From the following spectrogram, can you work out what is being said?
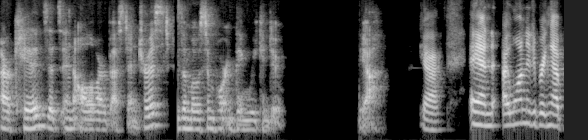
our kids that's in all of our best interest is the most important thing we can do. Yeah. Yeah. And i wanted to bring up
